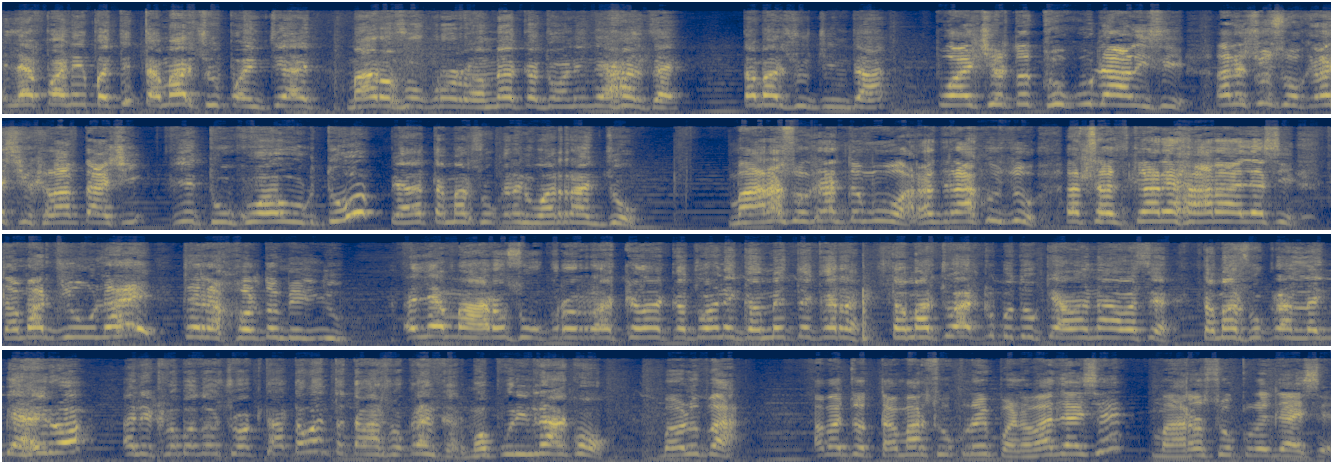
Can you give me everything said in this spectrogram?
એટલે પણ એ બધી તમારી શું પંચાયત? મારો છોકરો રમે કે જોણીને હાલ જાય? તમારી શું ચિંતા? પોઈચર તો થૂકું ડાળી છે. અને શું છોકરા શીખડાવતા છે? એ થૂકવા ઉડતું? પેલા તમારા છોકરાને વર રાખજો. મારા છોકરાને તો હું વરદ રાખું છું. આ સંસ્કારે હારા આલ્યા છે. તમારે જેવું નહીં તે રખોડ તો મેળ્યું એટલે મારો છોકરો રખડા કચવાને ગમે તે કરે તમારે શું આટલું બધું કહેવાના આવે છે? તમારા છોકરાને લઈને બેહી રહો અને એટલો બધો શોખ થતો હોય તો તમારા છોકરાને ઘરમાં પૂરીને રાખો. બળુપા હવે જો તમારો છોકરો એ ભણવા જાય છે મારો છોકરો જાય છે.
